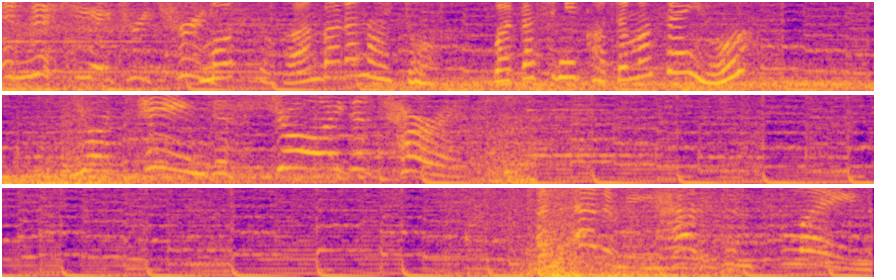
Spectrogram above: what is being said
Initiate retreat. もっと頑張らないと私に勝てませんよ Your team destroyed a turret. Been slain.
